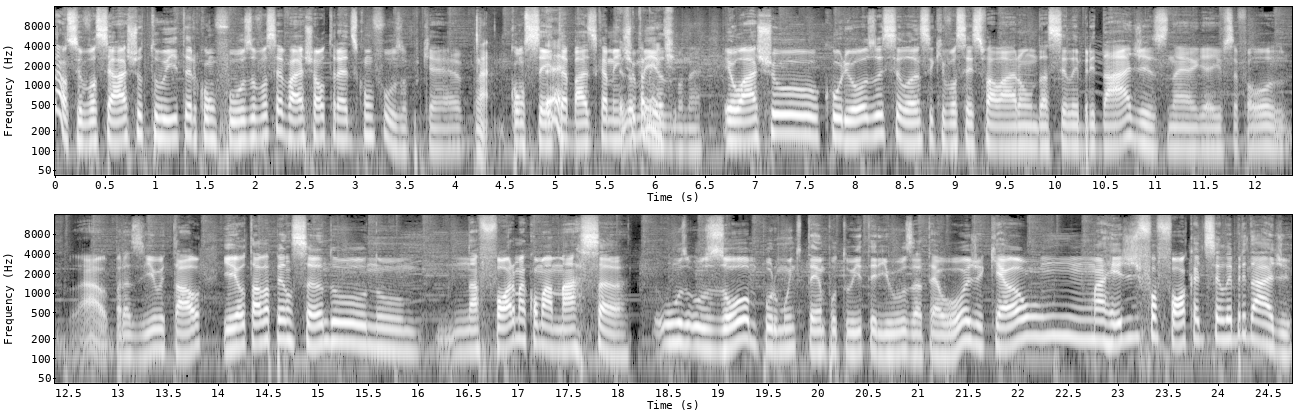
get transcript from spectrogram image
Não, se você acha o Twitter confuso, você vai achar o Threads confuso, porque é, ah. o conceito é, é basicamente exatamente. o mesmo, né? Eu acho curioso esse lance que vocês falaram da celebridade celebridades, né? E aí você falou, ah, o Brasil e tal. E eu tava pensando no, na forma como a massa usou por muito tempo o Twitter e usa até hoje, que é um, uma rede de fofoca de celebridade,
